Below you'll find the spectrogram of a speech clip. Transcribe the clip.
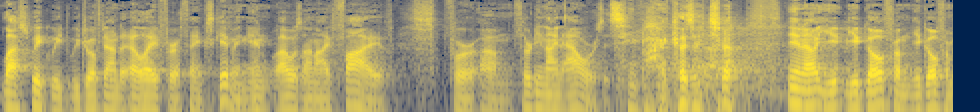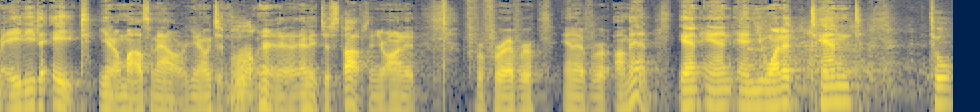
last week we, we drove down to LA for Thanksgiving, and I was on I 5 for um, 39 hours, it seemed like, because it just, you know, you, you, go from, you go from 80 to 8, you know, miles an hour, you know, just, and it just stops, and you're on it for forever and ever. Amen. And, and, and you want to tend to,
